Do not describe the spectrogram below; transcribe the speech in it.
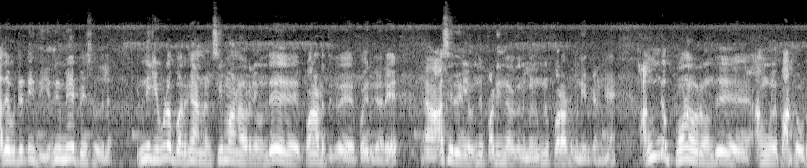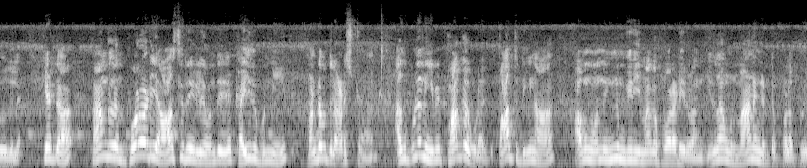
அதை விட்டுட்டு இது எதுவுமே பேசுவதில்லை. இன்றைக்கி கூட பாருங்கள் அண்ணன் சீமான் அவர்கள் வந்து போராட்டத்துக்கு போயிருக்காரு. ஆசிரியர்கள் வந்து படி வேணும்னு போராட்டம் பண்ணியிருக்காங்க. அங்கே போனவரை வந்து அவங்கள பார்க்க விடுவதில்லை. கேட்டால் நாங்கள் அந்த போராடிய ஆசிரியர்களை வந்து கைது பண்ணி மண்டபத்தில் அடைச்சிட்டோம். அதுக்குள்ளே நீங்கள் போய் பார்க்கக்கூடாது பார்த்துட்டிங்கன்னா அவங்க வந்து இன்னும் வீரியமாக போராடிடுவாங்க. இதெல்லாம் ஒரு மானங்கட்ட பொழப்பு.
